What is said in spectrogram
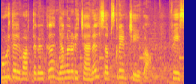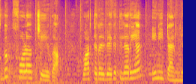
കൂടുതൽ വാർത്തകൾക്ക് ഞങ്ങളുടെ ചാനൽ സബ്സ്ക്രൈബ് ചെയ്യുക ഫേസ്ബുക്ക് ഫോളോ അപ്പ് ചെയ്യുക. വാർത്തകൾ വേഗത്തിലറിയാൻ എനി ടൈം ന്യൂസ്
